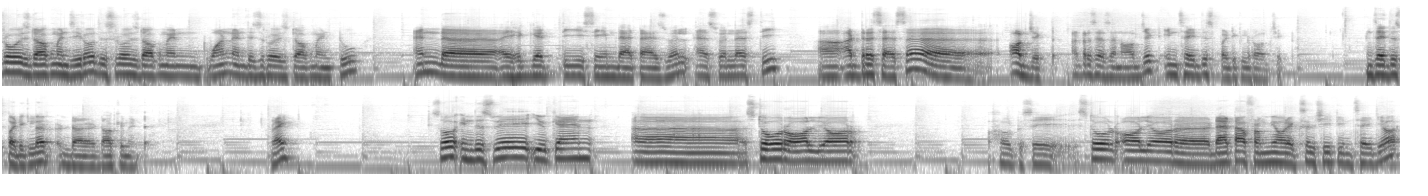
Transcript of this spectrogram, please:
row is document 0 this row is document 1 and this row is document 2 and uh, i get the same data as well as well as the uh, address as a object address as an object inside this particular object inside this particular do- document right? So in this way you can uh, store all your how to say store all your uh, data from your excel sheet inside your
